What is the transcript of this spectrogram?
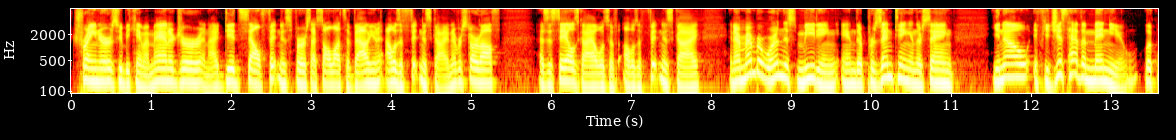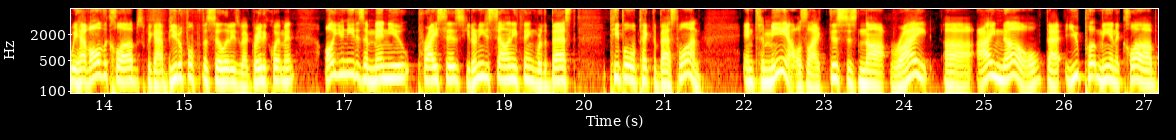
trainers who became a manager, and I did sell fitness first. I saw lots of value. in it. I was a fitness guy. I never started off as a sales guy. I was a I was a fitness guy, and I remember we're in this meeting, and they're presenting, and they're saying. You know, if you just have a menu, look, we have all the clubs, we got beautiful facilities, we got great equipment. All you need is a menu, prices. You don't need to sell anything. We're the best. People will pick the best one. And to me, I was like, this is not right. Uh, I know that you put me in a club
